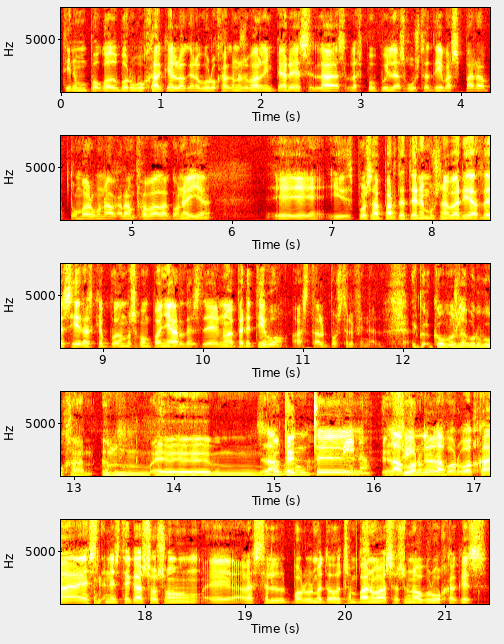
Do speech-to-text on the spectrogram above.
tiene un poco de burbuja, que lo que la burbuja que nos va a limpiar es las, las pupilas gustativas para tomar una gran fabada con ella. Eh, y después, aparte, tenemos una variedad de sidras que podemos acompañar desde un aperitivo hasta el postre final. O sea, ¿Cómo es la burbuja? Eh, La ¿Potente? Fina. eh, La, bor- fina? la burbuja es, en este caso, son, eh, al ser por el método champanois, es una burbuja que es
